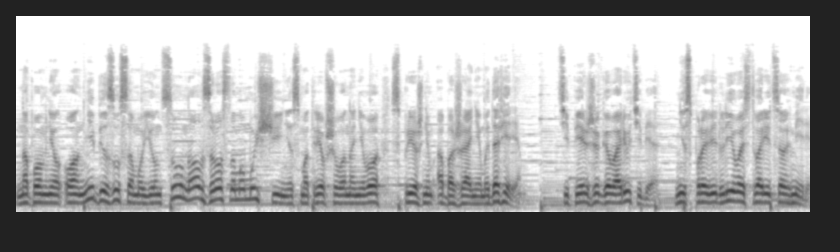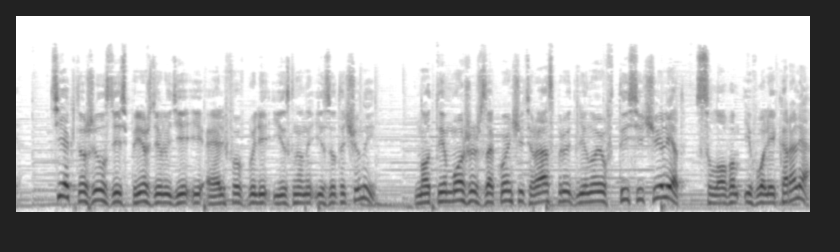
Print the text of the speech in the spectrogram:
Напомнил он не безусому юнцу, но взрослому мужчине, смотревшего на него с прежним обожанием и доверием. «Теперь же говорю тебе, несправедливость творится в мире. Те, кто жил здесь прежде людей и эльфов, были изгнаны и заточены. Но ты можешь закончить распрю длиною в тысячи лет словом и волей короля.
